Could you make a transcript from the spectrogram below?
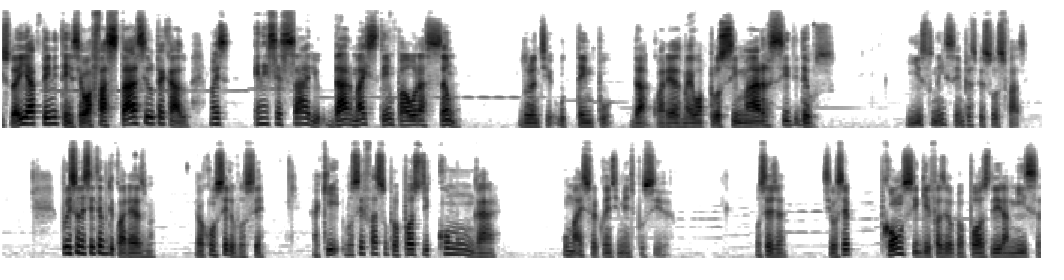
isso daí é a penitência, é o afastar-se do pecado, mas é necessário dar mais tempo à oração durante o tempo da quaresma, é o aproximar-se de Deus. E isso nem sempre as pessoas fazem. Por isso, nesse tempo de quaresma, eu aconselho você a que você faça o propósito de comungar o mais frequentemente possível. Ou seja, se você conseguir fazer o propósito de ir à missa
